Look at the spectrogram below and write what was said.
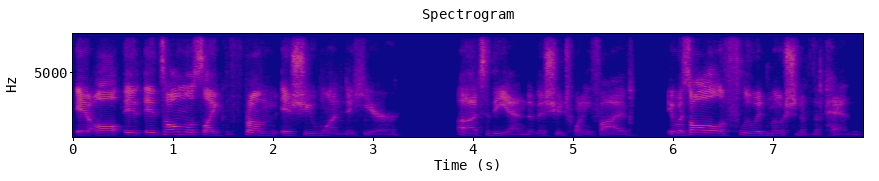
it all it, it's almost like from issue one to here uh to the end of issue 25 it was all a fluid motion of the pen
